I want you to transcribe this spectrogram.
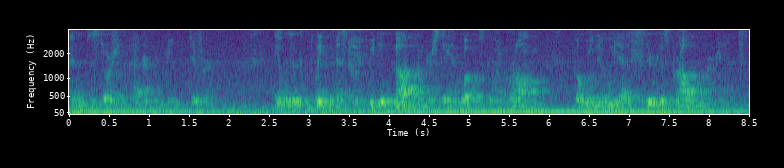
and the distortion pattern would be different. It was a complete mystery. We did not understand what was going wrong, but we knew we had a serious problem on our hands.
